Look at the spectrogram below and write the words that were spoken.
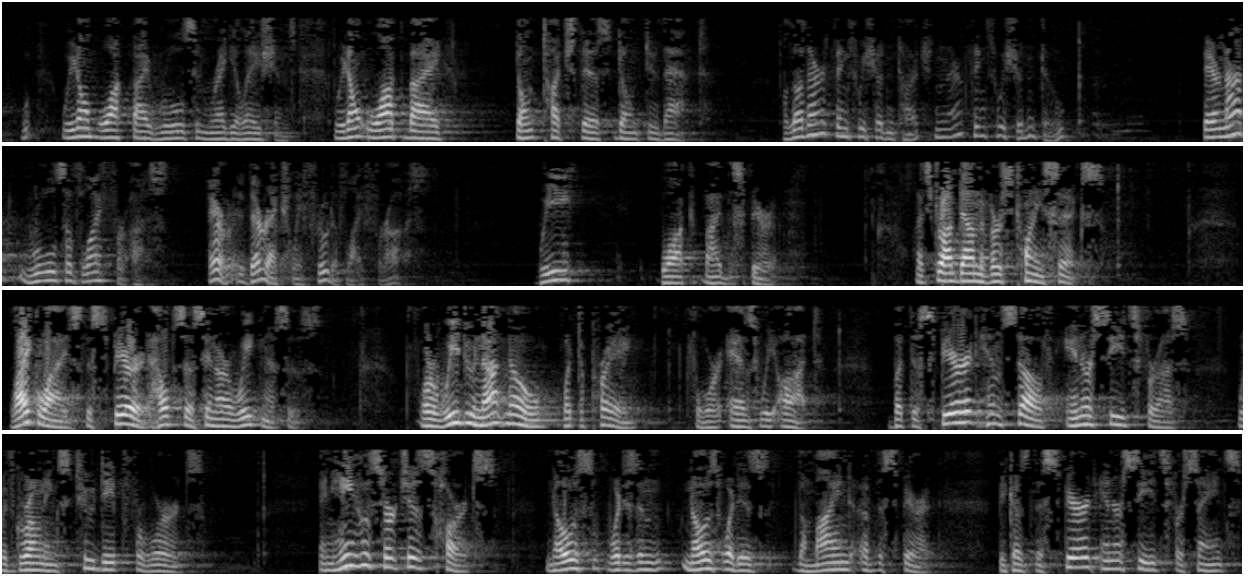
We don't walk by rules and regulations. We don't walk by, don't touch this, don't do that. Although there are things we shouldn't touch and there are things we shouldn't do. They're not rules of life for us. They're, they're actually fruit of life for us. We walk by the Spirit. Let's drop down to verse 26. Likewise, the Spirit helps us in our weaknesses, for we do not know what to pray for as we ought. But the Spirit Himself intercedes for us with groanings too deep for words. And He who searches hearts knows what is in, knows what is the mind of the Spirit, because the Spirit intercedes for saints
